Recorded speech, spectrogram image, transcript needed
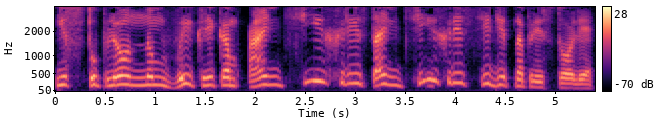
иступленным выкриком «Антихрист! Антихрист сидит на престоле!»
